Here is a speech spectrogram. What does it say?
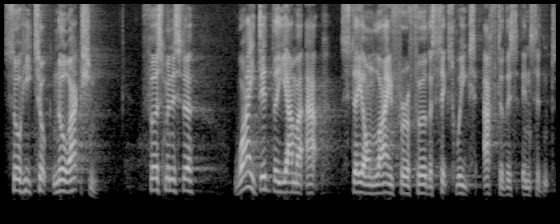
So he took no action. First Minister, why did the Yammer app stay online for a further six weeks after this incident?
